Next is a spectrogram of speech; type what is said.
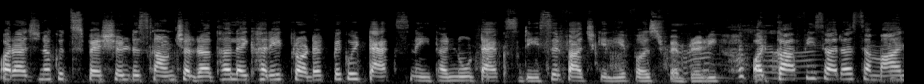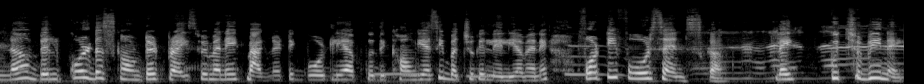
और आज ना कुछ स्पेशल डिस्काउंट चल रहा था लाइक हर एक प्रोडक्ट पे कोई टैक्स नहीं था नो टैक्स डे सिर्फ़ आज के लिए फ़र्स्ट फेब्रवरी और काफ़ी सारा सामान ना बिल्कुल डिस्काउंटेड प्राइस पे मैंने एक मैग्नेटिक बोर्ड लिया आपको दिखाऊँगी ऐसे बच्चों के ले लिया मैंने 44 सेंट्स का। लाइक कुछ भी नहीं.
